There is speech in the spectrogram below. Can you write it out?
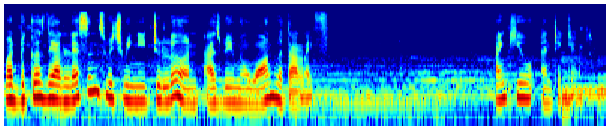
but because they are lessons which we need to learn as we move on with our life. Thank you and take care.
